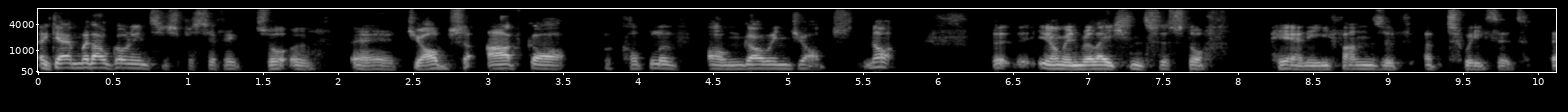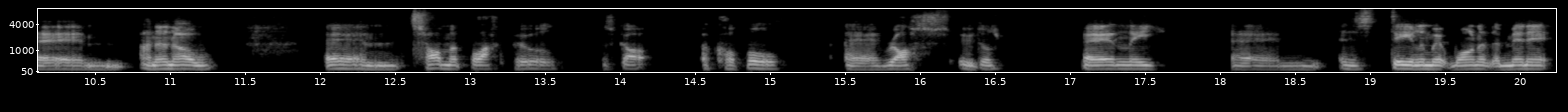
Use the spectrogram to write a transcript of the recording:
again, without going into specific sort of uh, jobs, I've got a couple of ongoing jobs, not that you know in relation to stuff PNE fans have, have tweeted, um, and I know um, Tom at Blackpool has got a couple. Uh, Ross, who does Burnley, um, is dealing with one at the minute.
